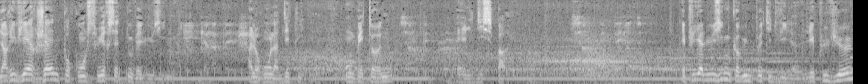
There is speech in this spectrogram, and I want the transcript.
La rivière gêne pour construire cette nouvelle usine. Alors on la détourne, on bétonne, et elle disparaît. Et puis il y a l'usine comme une petite ville. Les plus vieux,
